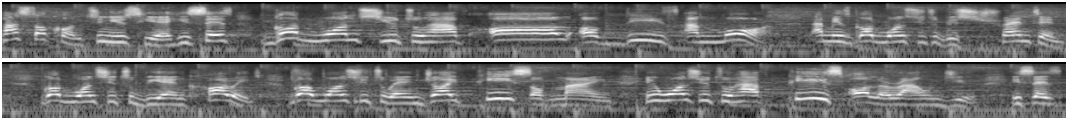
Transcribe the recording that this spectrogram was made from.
Pastor continues here. He says, God wants you to have all of these and more. That means God wants you to be strengthened. God wants you to be encouraged. God wants you to enjoy peace of mind. He wants you to have peace all around you. He says,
